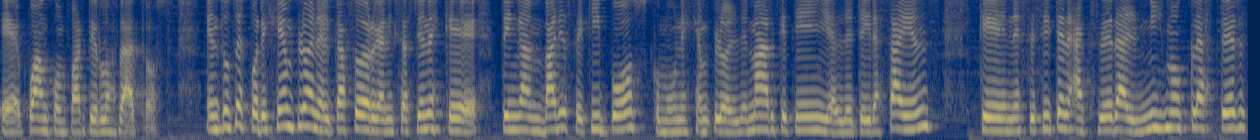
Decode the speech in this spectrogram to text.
eh, puedan compartir los datos. Entonces, por ejemplo, en el caso de organizaciones que tengan varios equipos, como un ejemplo el de marketing y el de data science, que necesiten acceder al mismo clúster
